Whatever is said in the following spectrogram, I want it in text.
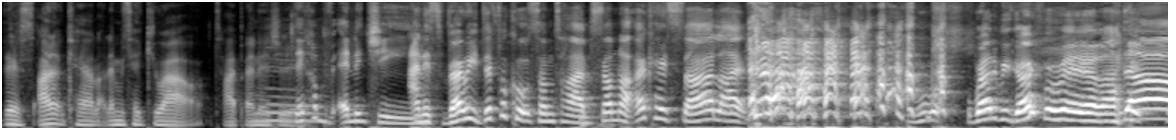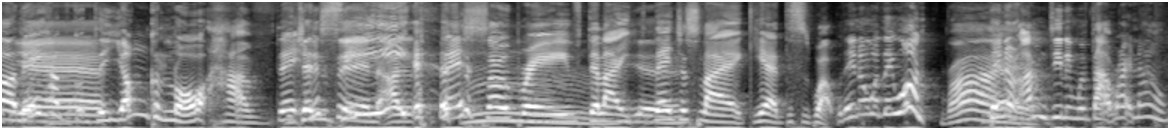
this, I don't care, like, let me take you out type energy. Mm. They come with energy. And it's very difficult sometimes. So I'm like, okay, sir, like, where do we go from here? Like, Nah, they Yeah. have the younger lot have They Gen listen. Z. I- they're so brave. They're like Yeah. they're mm. just like yeah. This is what they know what they want. right. They know I'm dealing with that right now.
